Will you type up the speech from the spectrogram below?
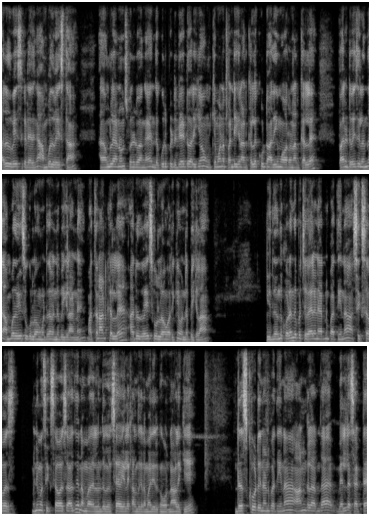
அறுபது வயசு கிடையாதுங்க ஐம்பது வயசு தான். அது அவங்களே அனௌன்ஸ் பண்ணிவிடுவாங்க இந்த குறிப்பிட்ட டேட் வரைக்கும் முக்கியமான பண்டிகை நாட்களில் கூட்டம் அதிகமாக வர நாட்களில் பதினெட்டு வயசுலேருந்து ஐம்பது வயசுக்குள்ளவங்க மட்டும் தான் விண்ணப்பிக்கலான்னு மற்ற நாட்களில் அறுபது வயசு உள்ளவங்க வரைக்கும் விண்ணப்பிக்கலாம். இது வந்து குறைந்தபட்ச வேலை நேரம்னு பார்த்தீங்கன்னா சிக்ஸ் ஹவர்ஸ் மினிமம் சிக்ஸ் ஹவர்ஸாவது நம்ம அதில் இந்த சேவையில் கலந்துக்கிற மாதிரி இருக்கும் ஒரு நாளைக்கு. ட்ரெஸ் கோடு என்னென்னு பார்த்தீங்கன்னா ஆண்களாக இருந்தால் வெள்ளை சட்டை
